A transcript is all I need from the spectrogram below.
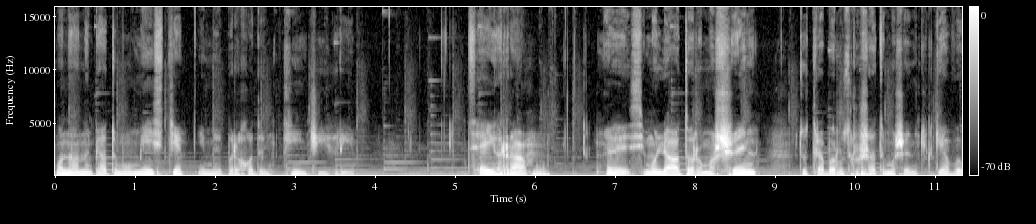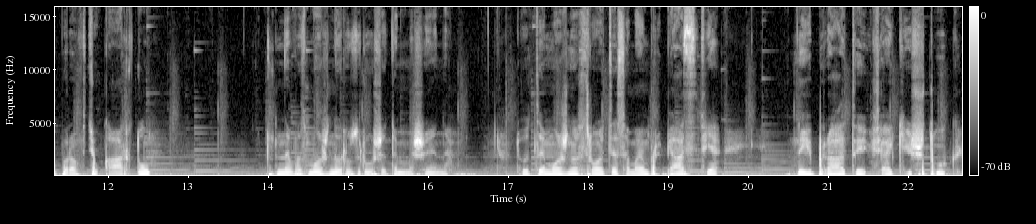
Вона на п'ятому місці і ми переходимо к іншій грі. Ця ігра е, симулятор машин. Тут треба розрушати машини. Тільки я вибрав цю карту. Тут невозможно розрушити машини. Тут можна строїти самим препятствия ну і брати всякі штуки.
